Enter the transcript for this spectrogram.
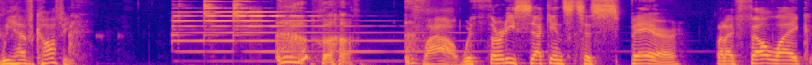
We have coffee. wow, with 30 seconds to spare, but I felt like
